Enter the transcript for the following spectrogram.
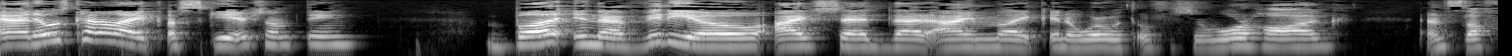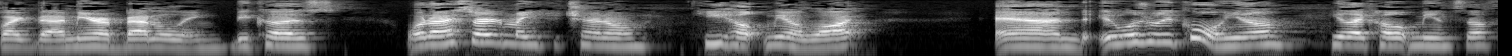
and it was kind of like a skit or something. But in that video, I said that I'm like in a war with Officer Warhog and stuff like that. Are battling because when I started my YouTube channel, he helped me a lot, and it was really cool. You know, he like helped me and stuff.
